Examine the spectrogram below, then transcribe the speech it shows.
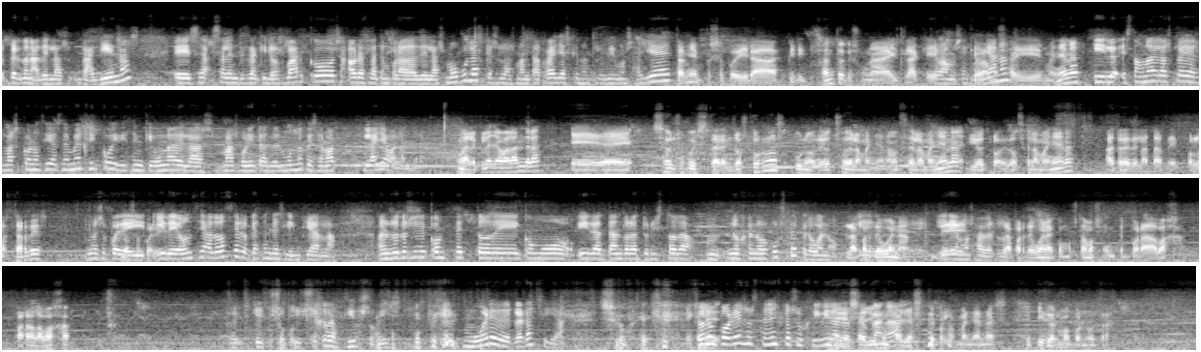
Perdona, de las ballenas. eh, sa- salen desde aquí los barcos. Ahora es la temporada de las móbulas, que son las mantarrayas que nosotros vimos ayer. También pues, se puede ir a Espíritu Santo, que es una isla que, Que vamos a ir que vamos mañana. a ir mañana. Y lo- está una de las playas más conocidas de México y dicen que una de las más bonitas del mundo que se llama Playa Balandra. Vale, Playa Balandra, eh, solo se puede visitar en dos turnos, uno de 8 de la mañana a 11 de la mañana y otro de 12 de la mañana a 3 de la tarde. Por las tardes, No se puede No se ir. puede y de 11 a 12 lo que hacen es limpiarla. A nosotros ese concepto de cómo ir dando la turistada mm, no es que nos guste, pero bueno, la parte eh, buena, eh, de- iremos a verlo. La parte buena, como estamos en temporada baja, para la baja, Qué, Eso, qué- qué gracioso es. Que muere de gracia. es que Solo me- por eso os tenéis que suscribir a nuestro desayuno un canal. payasete por las mañanas y duermo con otra.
